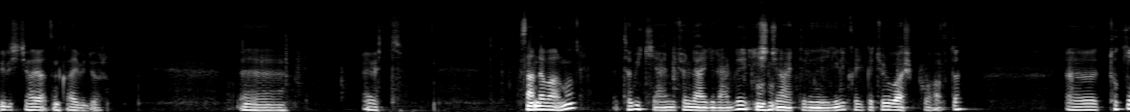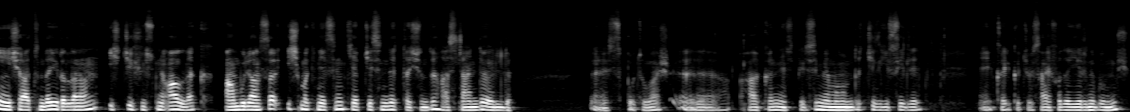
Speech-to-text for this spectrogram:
bir işçi hayatını kaybediyor. Ee, Evet. sende var mı? E, tabii ki yani bütün dergilerde iş cinayetleriyle ilgili karikatür var bu hafta. Ee, TOKİ inşaatında yaralanan işçi Hüsnü Allak ambulansa iş makinesinin kepçesinde taşındı. Hastanede öldü. Ee, spotu var. Ee, Hakan'ın esprisi Memo'nun da çizgisiyle e, karikatür sayfada yerini bulmuş.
